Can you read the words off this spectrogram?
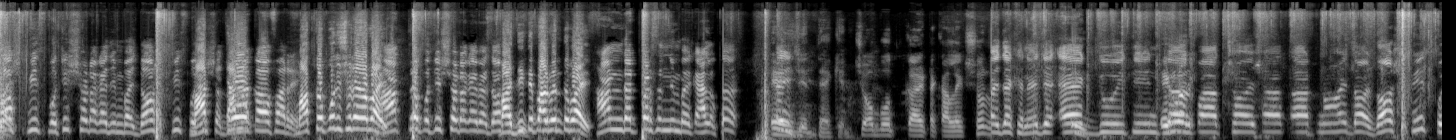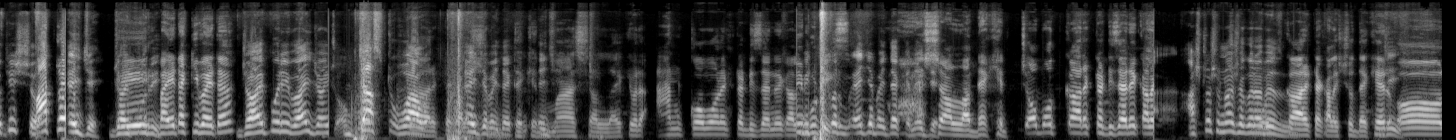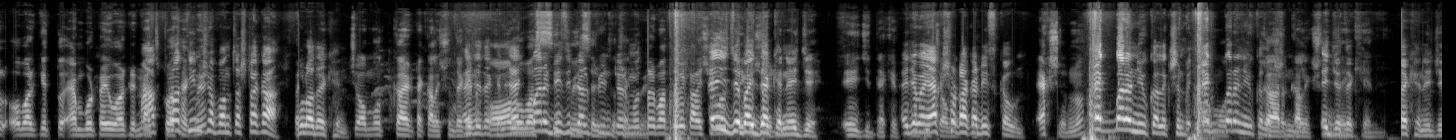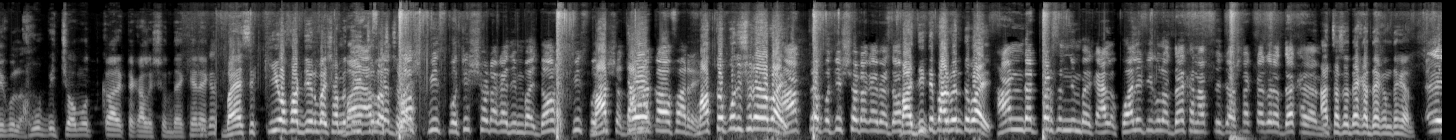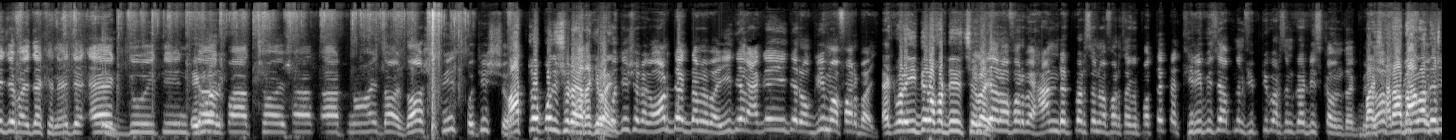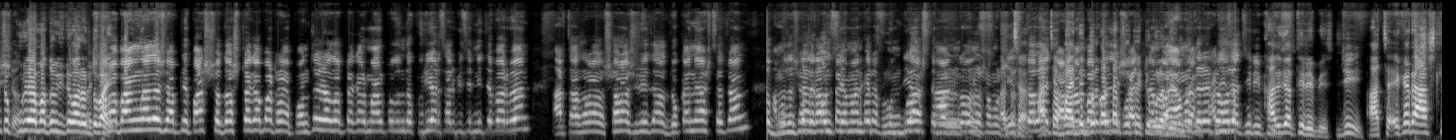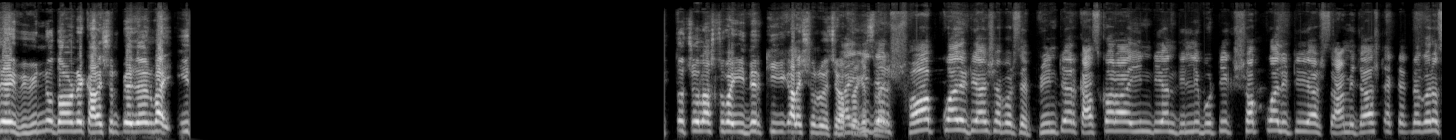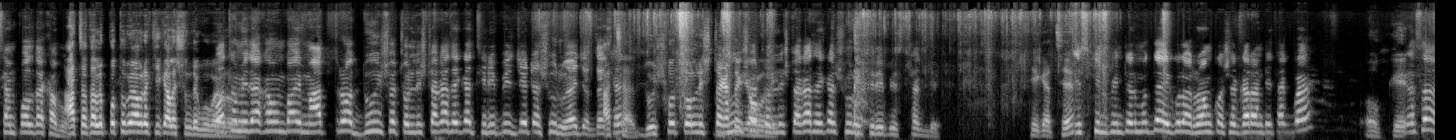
দশ পিস পঁচিশশো টাকা দিন ভাই দশ পিস মাত্র- টাকা ভাই। মাত্র পঁচিশশো টাকায় ভাই দিতে পারবেন তো ভাই? দিন এই যে দেখেন চমৎকার একটা কালেকশন ভাই দেখেন এই যে এক দুই তিন চার পাঁচ ছয় সাত আট নয় দশ দশ পিস পঁচিশশো। মাত্র এই যে জয়পুরি। ভাই এটা কি ভাই এটা? জয়পুরি ভাই জয় জাস্ট ওয়াও এই যে ভাই দেখেন মাশাআল্লাহ একেবারে আনকমন একটা ডিজাইনের কালেকশন এই যে ভাই দেখেন মাশাআল্লাহ দেখেন চমৎকার একটা ডিজাইনের কালেকশন আটশোশো নয়শো করে বেচবো। কার একটা কালেকশন দেখেন? অল ওভার কিন্তু এমব্রয়ডারি ওয়ার্কের কাজ করা থাকবে। তিনশো পঞ্চাশ টাকা। গুলো দেখেন। চমৎকার একটা কালেকশন দেখেন। অল ওভার ডিজিটাল এর মধ্যে। মাধ্যমে কালেকশন এই যে ভাই দেখেন এই যে। এই যে দেখেন এই যে ভাই খুবই একশো টাকা ডিসকাউন্ট একশো একবারে নিউ কালেকশন ভাই একবারে নিউ কালেকশন এই যে দেখেন দেখেন। এই যেগুলো খুবই চমৎকার একটা কালেকশন দেখেন। ভাই আছে কি অফার দিন ভাই? সামনে থেকে চলে আসছে ভাই। দশ পিস পঁচিশশো টাকা দিন ভাই দশ পিস পঁচিশশো মাত্র- ধামাকা অফারে মাত্র পঁচিশশো টাকা ভাই? মাত্র পঁচিশশো টাকায় ভাই দশ ভাই দিতে পারবেন তো ভাই? হান্ড্রেড পার্সেন্ট দিন ভাই কোয়ালিটি গুলো দেখেন আপনি জাস্ট একটা করে দেখাই আমি। আচ্ছা আচ্ছা দেখেন দেখেন দেখেন। এই যে ভাই দেখেন এই যে এক দুই তিন এগুলো- চার পাঁচ ছয় সাত আট নয় দশ দশ পিস পঁচিশশো। মাত্র পঁচিশশো টাকা নাকি ভাই? পঁচিশশো টাকা অর্ধেক দামে ভাই ঈদের আগে ঈদের অগ্রিম অফার ভাই। একবারে ঈদের অফার দিচ্ছে ভাই। ঈদের অফার ভাই হান্ড্রেড পার্সেন্ট অফার থাকবে। প্রত্যেকটা থ্রি পিসে আপনার ফিফটি পার্সেন্ট করে ডিসকাউন্ট থাকবে। ভাই সারা বাংলাদেশ তো কুরিয়ার মাধ্যমে দিতে পারেন তো ভাই। সারা বাংলাদেশে আপনি পাঁচশো দশ টাকা পাঠায় পঞ্চাশ হাজার টাকার মাল পর্যন্ত কুরিয়ার সার্ভিসে নিতে পারবেন। আর তাছাড়া সরাসরি যারা দোকানে আসতে চান আমাদের সাথে কন্ট্যাক্ট আমার ফোন দিয়ে আসতে পারেন কোনো সমস্যা আচ্ছা, নেই। আচ্ছা, ভাইদের দোকানটা কোথায় একটু বলে দিন। আমাদের এটা হলো খালিজা থ্রি পিস জি। আচ্ছা এখানে আসলে বিভিন্ন ধরনের কালেকশন পেয়ে যাবেন। ভাই তো চলে আসতো ভাই ঈদের কি কি কালেকশন রয়েছে আপনার কাছে? ঈদের সব কোয়ালিটি আসা পড়ছে। প্রিন্টার কাজ করা ইন্ডিয়ান দিল্লি বুটিক সব কোয়ালিটি আসছে। আমি জাস্ট একটা একটা করে স্যাম্পল দেখাবো। আচ্ছা তাহলে প্রথমে আমরা কি কালেকশন দেখব ভাই? প্রথমে দেখাবো ভাই মাত্র দুইশো চল্লিশ টাকা থেকে থ্রি পিস যেটা শুরু হয়েছে দেখেন। আচ্ছা দুইশো চল্লিশ টাকা থেকে দুইশো only। চল্লিশ টাকা থেকে শুরু থ্রি পিস থাকবে। ঠিক আছে। স্ক্রিন প্রিন্টের মধ্যে এগুলো রং কষের গ্যারান্টি থাকবে। ওকে। ঠিক আছে?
